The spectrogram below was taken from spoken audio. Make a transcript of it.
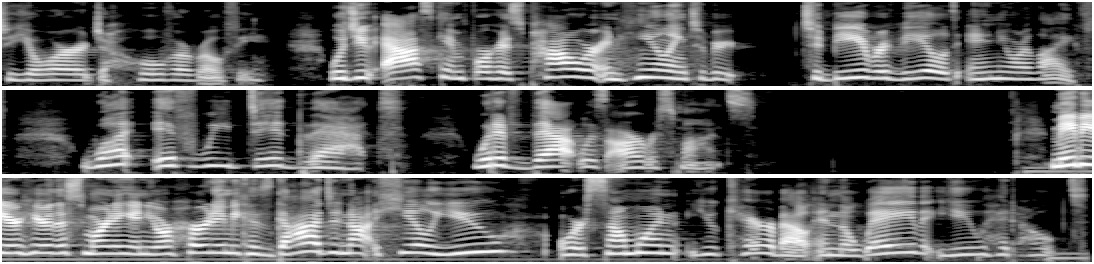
to your Jehovah Rophe? Would you ask him for his power and healing to be, to be revealed in your life? What if we did that? What if that was our response? Maybe you're here this morning and you're hurting because God did not heal you or someone you care about in the way that you had hoped.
